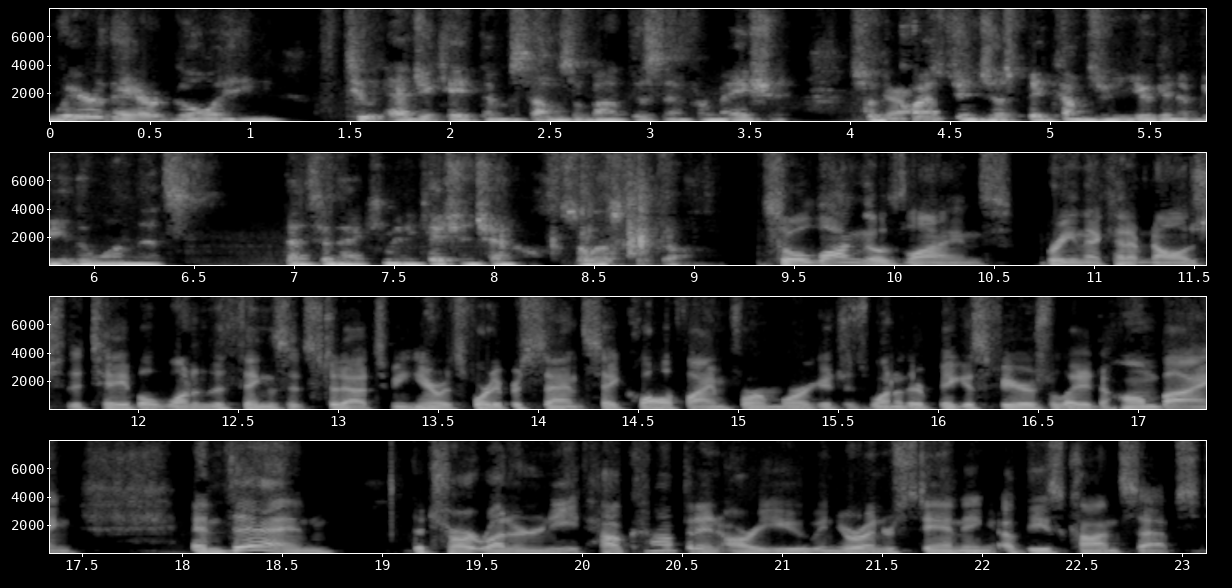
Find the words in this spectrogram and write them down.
where they are going to educate themselves about this information. So the yeah. question just becomes, are you going to be the one that's, that's in that communication channel? So let's keep going. So along those lines, bringing that kind of knowledge to the table, one of the things that stood out to me here was 40% say qualifying for a mortgage is one of their biggest fears related to home buying. And then the chart right underneath. How confident are you in your understanding of these concepts?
